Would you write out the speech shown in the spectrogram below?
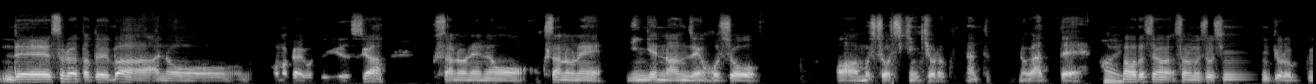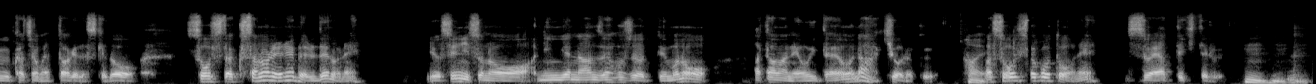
で、それは例えば、あの、細かいこと言うですが、草の根の、草の根人間の安全保障あ無償資金協力なんてのがあって、はいま。あ、私はその無償資金協力課長もやったわけですけど、そうした草の根レベルでのね、要するにその人間の安全保障っていうものを頭に置いたような協力、はいまあ、。そうしたことをね、実はやってきてる。うん。うん。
